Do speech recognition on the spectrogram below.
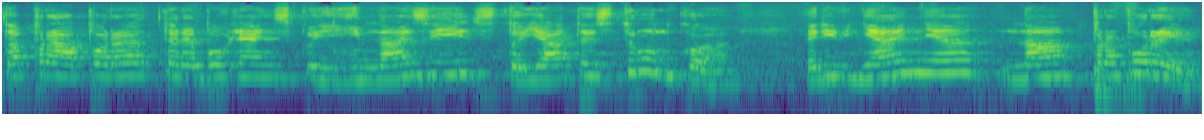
та прапора Теребовлянської гімназії стояти струнко. Рівняння на прапори.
